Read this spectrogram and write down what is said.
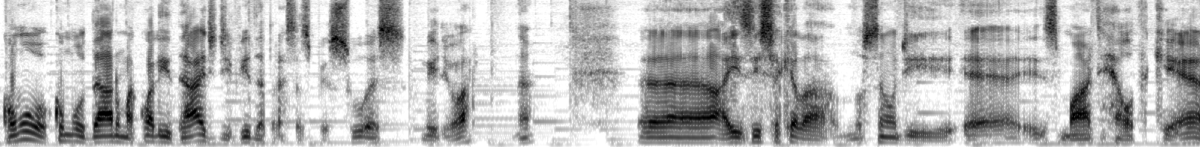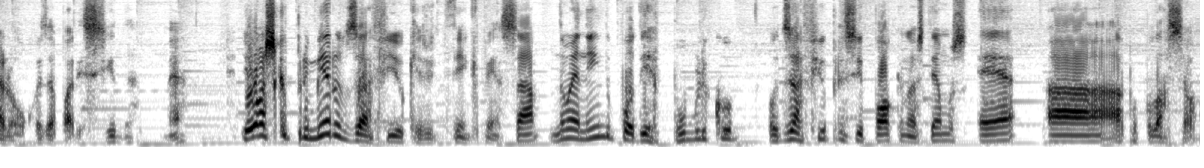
como, como dar uma qualidade de vida para essas pessoas melhor, né? Uh, existe aquela noção de é, smart healthcare ou coisa parecida, né? Eu acho que o primeiro desafio que a gente tem que pensar não é nem do poder público, o desafio principal que nós temos é a, a população.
